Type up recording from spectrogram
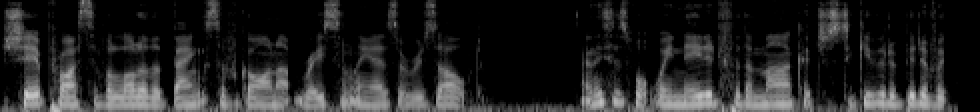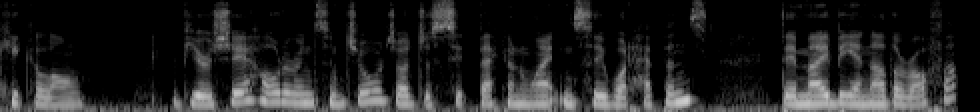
share price of a lot of the banks have gone up recently as a result. And this is what we needed for the market, just to give it a bit of a kick along. If you're a shareholder in St George, I'd just sit back and wait and see what happens. There may be another offer,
